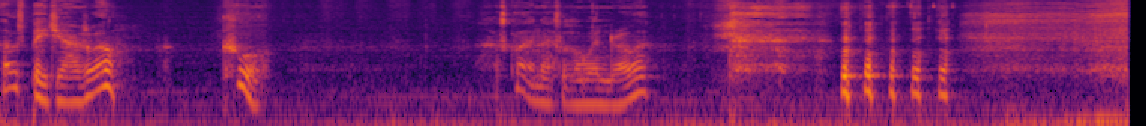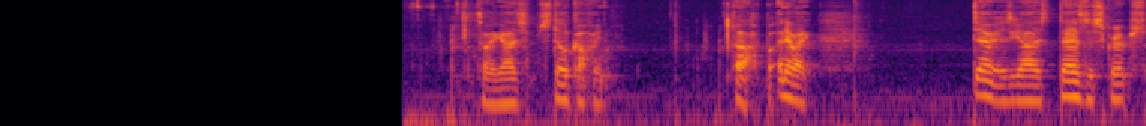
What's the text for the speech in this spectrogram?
That was BGR as well. Cool. That's quite a nice little windrower. Sorry guys, still coughing. Ah, but anyway, there it is guys, there's the scripts.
